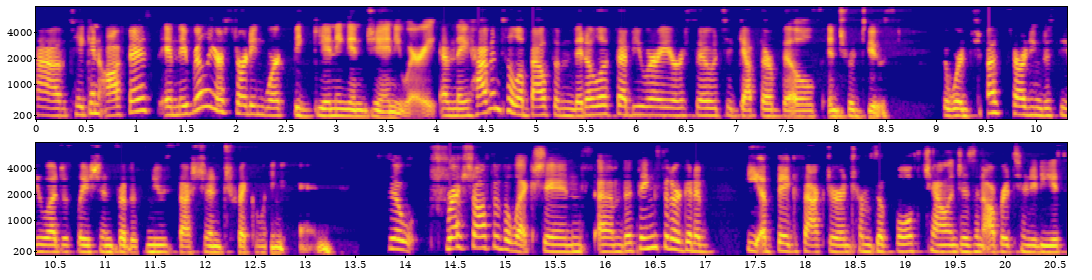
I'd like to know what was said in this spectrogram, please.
have taken office and they really are starting work beginning in January. And they have until about the middle of February or so to get their bills introduced. So, we're just starting to see legislation for this new session trickling in. So, fresh off of elections, um, the things that are going to be a big factor in terms of both challenges and opportunities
